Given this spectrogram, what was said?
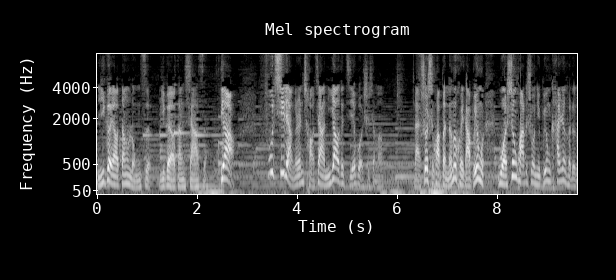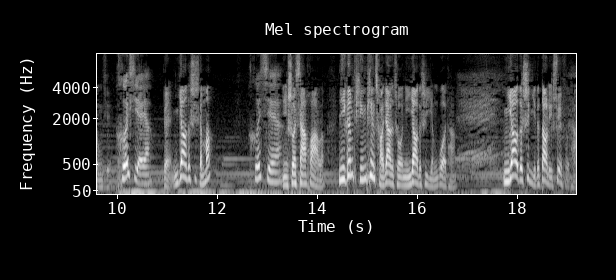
一个要当聋子，一个要当瞎子。第二，夫妻两个人吵架，你要的结果是什么？来说实话，本能的回答，不用我升华的时候，你不用看任何的东西。和谐呀，对你要的是什么？和谐。你说瞎话了。你跟萍萍吵架的时候，你要的是赢过她，你要的是你的道理说服她。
